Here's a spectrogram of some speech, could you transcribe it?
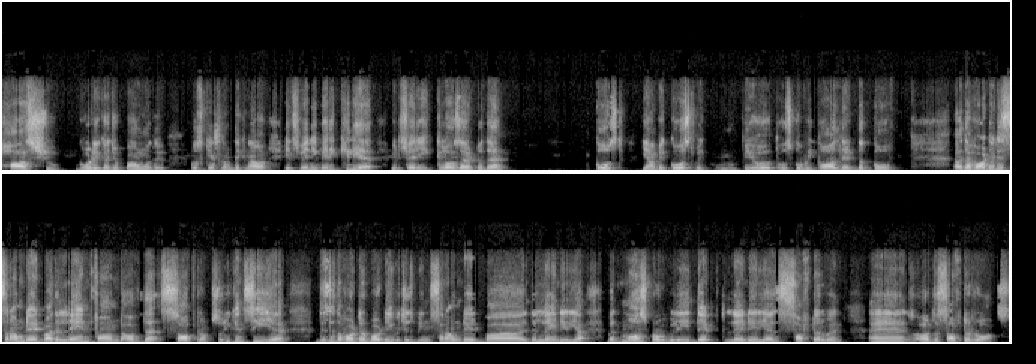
horseshoe घोड़े का जो पाँव होता है। उसके इसको दिखना हो it's very very clear it's very closer to the coast यहाँ पे coast पे हो तो उसको we call that the cove uh, the water is surrounded by the land formed of the soft rock so you can see here this is the water body which has been surrounded by the land area but most probably that land area is softer one and or the softer rocks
